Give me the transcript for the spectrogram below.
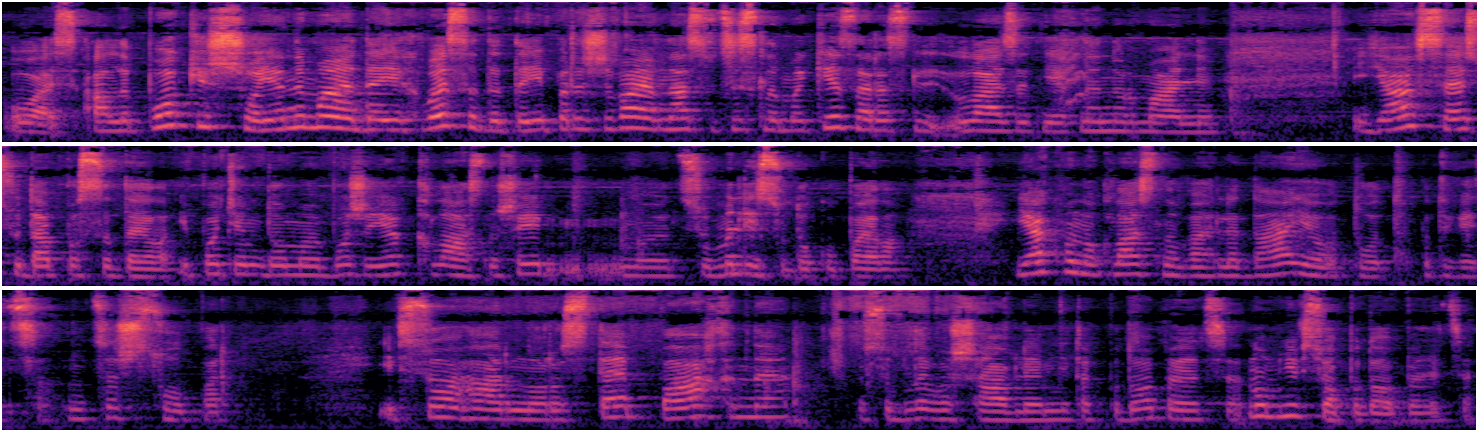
Ось, але поки що я не маю де їх висадити і переживаю, в нас оці слимаки зараз лазять як ненормальні. Я все сюди посадила. І потім думаю, боже, як класно, що я цю мелісу докупила. Як воно класно виглядає отут. Подивіться, ну це ж супер. І все гарно росте, пахне, особливо шавля. Мені так подобається. Ну, мені все подобається.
